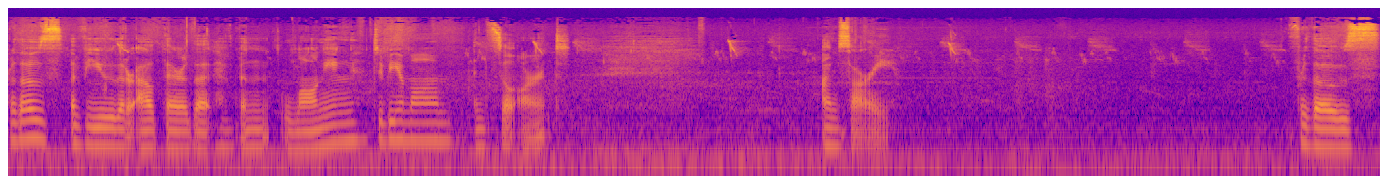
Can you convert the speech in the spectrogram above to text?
for those of you that are out there that have been longing to be a mom and still aren't, I'm sorry. For those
